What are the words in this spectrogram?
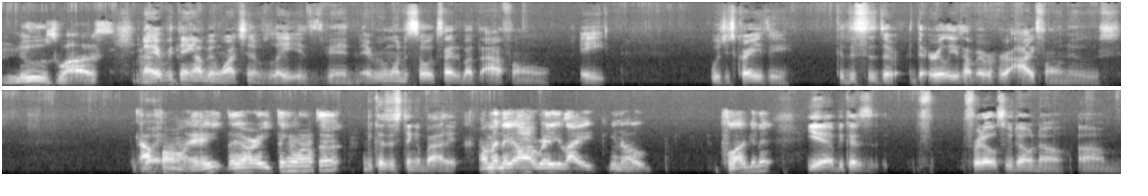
news wise. now everything I've been watching of late has been everyone is so excited about the iPhone eight, which is crazy because this is the the earliest I've ever heard iPhone news. But- iPhone 8, they already thinking about that. because this thing about it. I mean, they already like you know plugging it. Yeah, because f- for those who don't know, um,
